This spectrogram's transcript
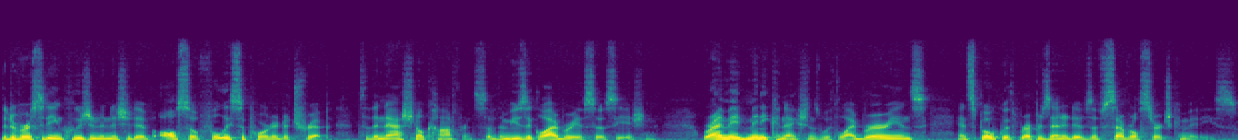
The Diversity Inclusion Initiative also fully supported a trip to the National Conference of the Music Library Association, where I made many connections with librarians and spoke with representatives of several search committees.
